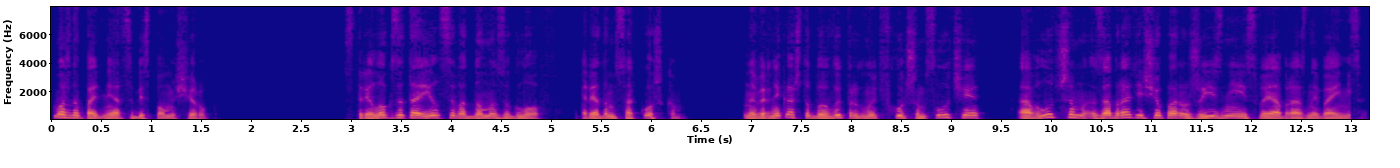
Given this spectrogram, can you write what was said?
Можно подняться без помощи рук. Стрелок затаился в одном из углов, рядом с окошком. Наверняка, чтобы выпрыгнуть в худшем случае, а в лучшем забрать еще пару жизней из своеобразной бойницы.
